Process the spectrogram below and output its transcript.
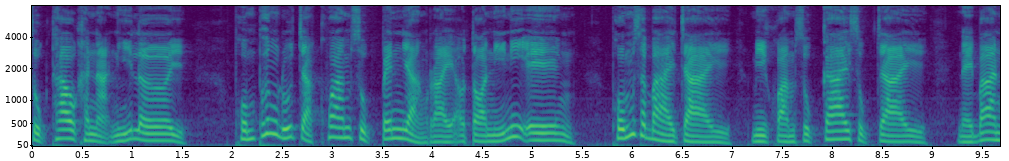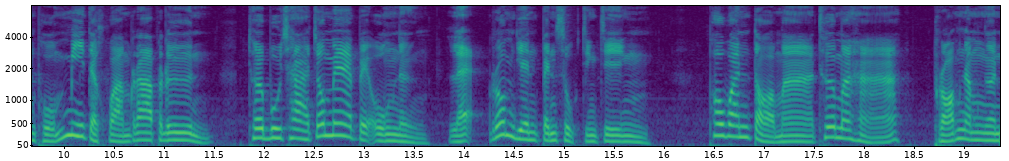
สุขเท่าขณะนี้เลย ผมเพิ่งรู้จักความสุขเป็นอย่างไรเอาตอนนี้นี่เอง ผมสบายใจ มีความสุขกายสุขใจ ในบ้านผมมีแต่ความราบรื่น เธอบูชาเจ้าแม่ไปองค์หนึ่ง และร่มเย็นเป็นสุขจริง ๆ พอวันต่อมาเธอมาหา พร้อมนำเงิน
